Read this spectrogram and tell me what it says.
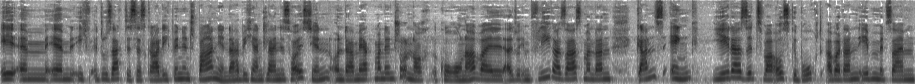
Ähm, ähm, ich, du sagtest es gerade, ich bin in Spanien, da habe ich ja ein kleines Häuschen und da merkt man denn schon noch Corona, weil also im Flieger saß man dann ganz eng, jeder Sitz war ausgebucht, aber dann eben mit seinem,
